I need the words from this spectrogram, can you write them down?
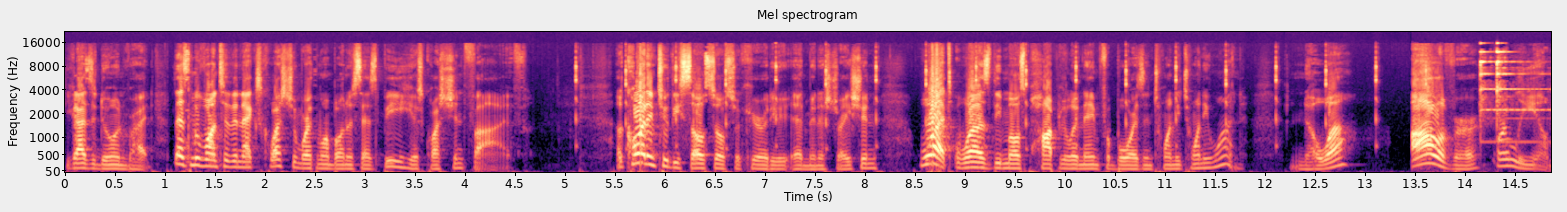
you guys are doing right. Let's move on to the next question worth one bonus SB. Here's question five. According to the Social Security Administration, what was the most popular name for boys in 2021? Noah, Oliver, or Liam?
